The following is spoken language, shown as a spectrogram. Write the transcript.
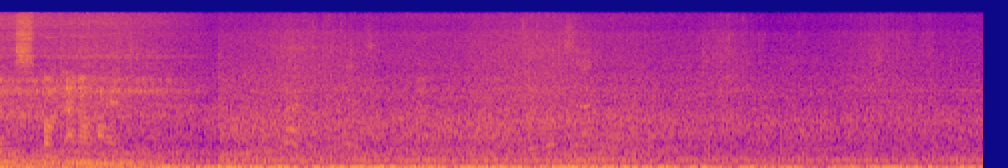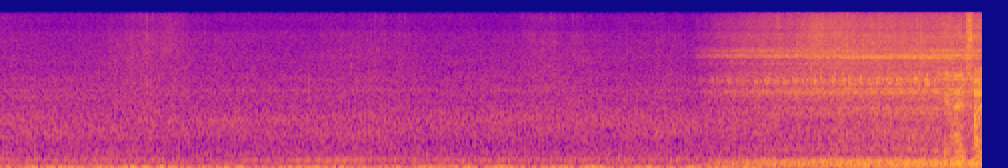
uns kommt einer rein. Da kommt Die Einfahrt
